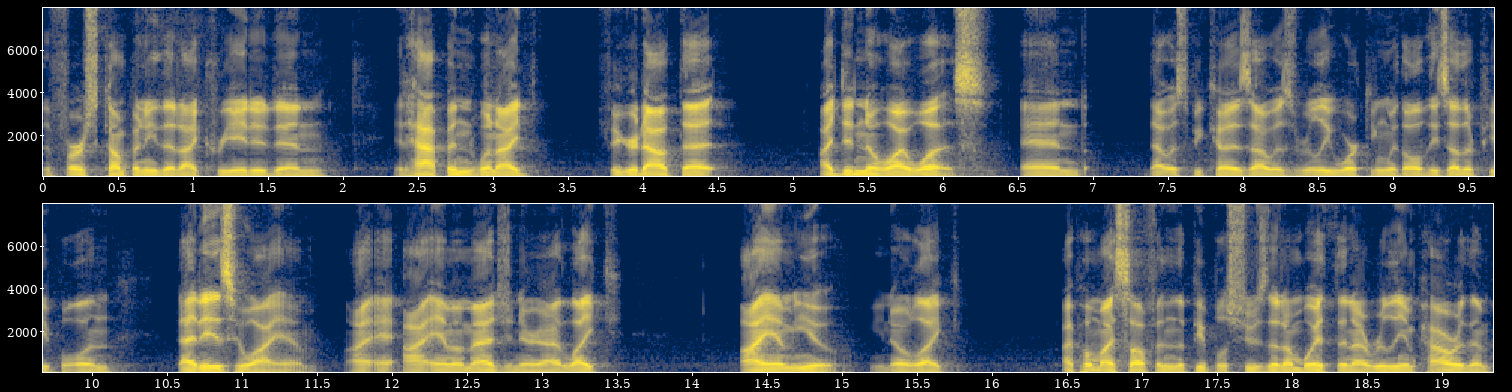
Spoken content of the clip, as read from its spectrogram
the first company that I created, and it happened when I figured out that I didn't know who I was, and that was because I was really working with all these other people, and that is who I am. I I am imaginary. I like, I am you. You know, like, I put myself in the people's shoes that I'm with, and I really empower them.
